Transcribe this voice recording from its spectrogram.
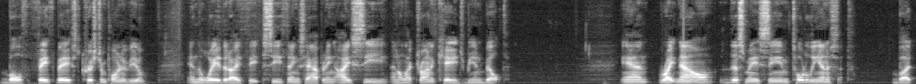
both faith based Christian point of view and the way that I th- see things happening, I see an electronic cage being built. And right now, this may seem totally innocent, but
